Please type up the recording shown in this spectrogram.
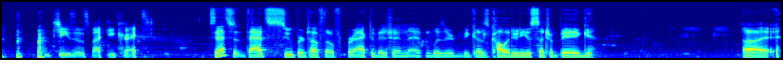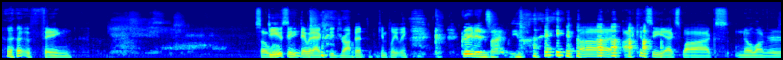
Jesus fucking Christ. See, that's that's super tough though for Activision and Blizzard because Call of Duty is such a big uh thing. So Do you we'll think see. they would actually drop it completely? Great insight, Levi. uh, I could see Xbox no longer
